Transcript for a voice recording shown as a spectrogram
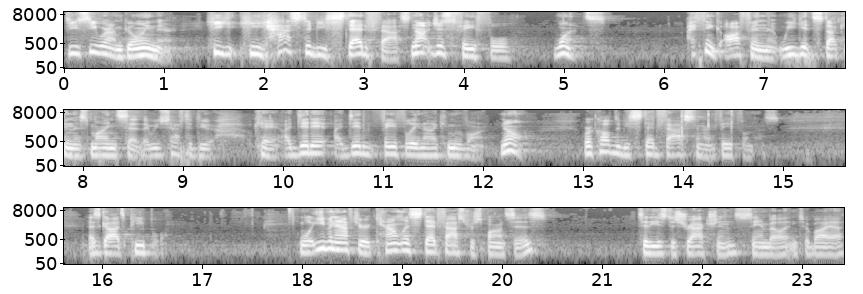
do you see where I'm going there? He, he has to be steadfast, not just faithful once. I think often that we get stuck in this mindset that we just have to do, ah, okay, I did it, I did it faithfully, now I can move on. No, we're called to be steadfast in our faithfulness as God's people. Well, even after countless steadfast responses to these distractions, Sanballat and Tobiah,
